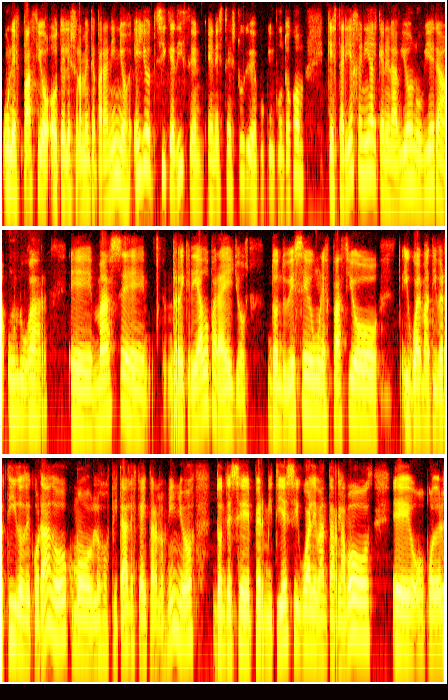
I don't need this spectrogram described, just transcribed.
un espacio hotel solamente para niños. Ellos sí que dicen en este estudio de booking.com que estaría genial que en el avión hubiera un lugar eh, más eh, recreado para ellos, donde hubiese un espacio igual más divertido, decorado, como los hospitales que hay para los niños, donde se permitiese igual levantar la voz eh, o poder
